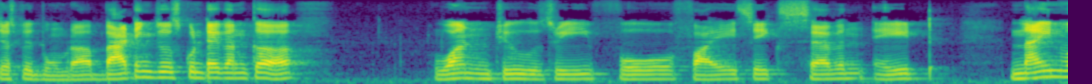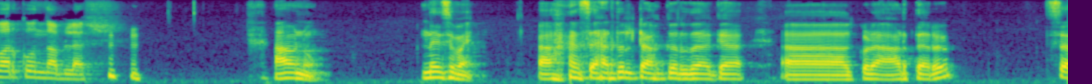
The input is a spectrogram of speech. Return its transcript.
Jasprit Bumrah. Batting చూసుకుంటే కనుక one two three four five six seven eight nine వరకు ఉంది అభిలాష్. అవును. నిజమే. శార్దుల్ ఠాకూర్ దాకా కూడా ఆడతారు. సో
